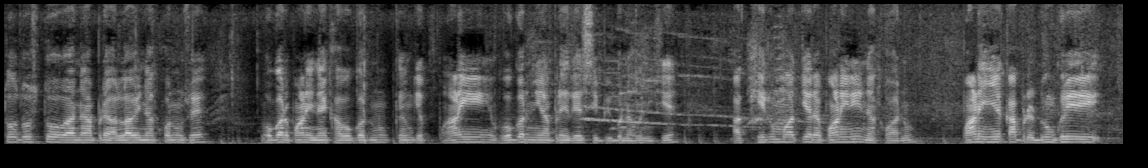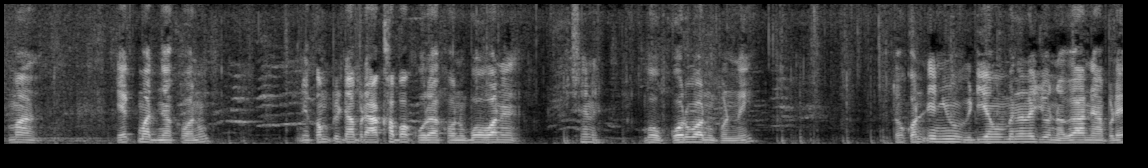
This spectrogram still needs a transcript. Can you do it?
તો દોસ્તો, આને આપણે હલાવી નાખવાનું છે. વગર પાણી નાખ્યા વગરનું. કેમ કે પાણી વગરની આપણી રેસીપી બનાવવાની છે. આ ખીરમાં અત્યારે પાણી નહીં નાખવાનું. પાણી એક આપણે ડુંગળીમાં એકમાં જ નાખવાનું. ને કમ્પ્લીટ આપણે આખા પાખું રાખવાનું. બહુ આને છે ને, બહુ કોરવાનું પણ નહીં. તો કન્ટિન્યુ વિડીયોમાં બનાવી લેજો ને હવે આને આપણે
